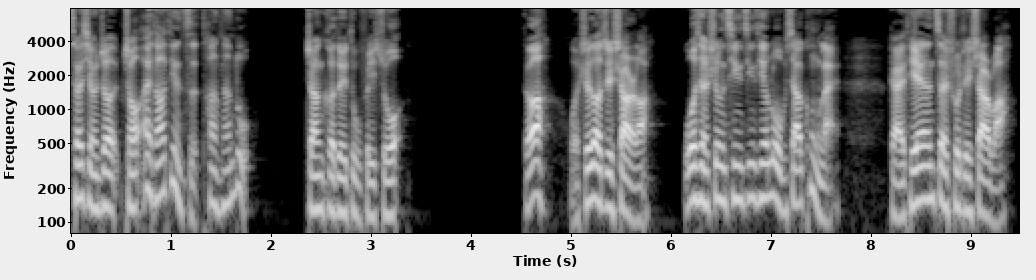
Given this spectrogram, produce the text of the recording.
才想着找爱达电子探探路。张克对杜飞说：“得，我知道这事儿了。我想盛清今天落不下空来，改天再说这事儿吧。”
